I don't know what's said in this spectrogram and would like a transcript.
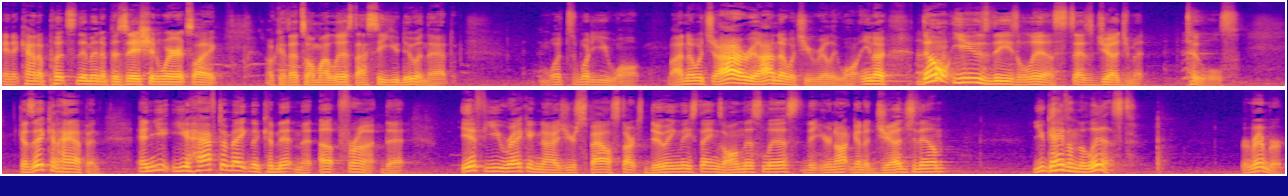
and it kind of puts them in a position where it's like, okay, that's on my list. I see you doing that. What's, what do you want? I know what you, I, really, I know what you really want. You know, don't use these lists as judgment tools because it can happen. And you, you have to make the commitment up front that if you recognize your spouse starts doing these things on this list, that you're not going to judge them. You gave them the list. Remember.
